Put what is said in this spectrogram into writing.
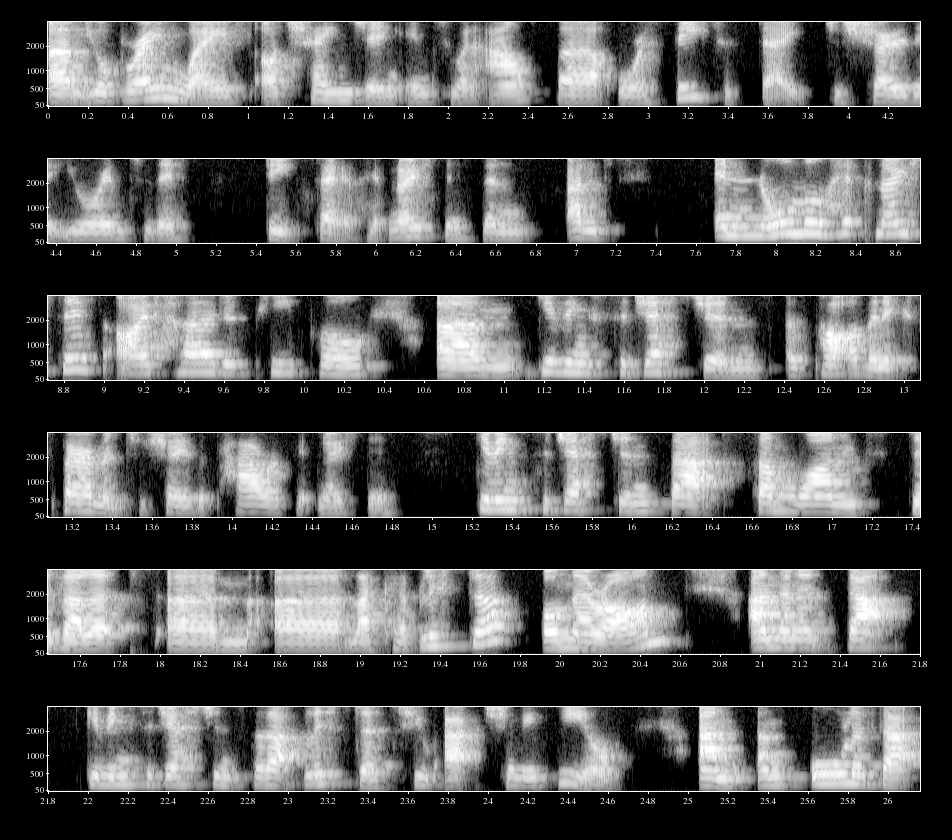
Um, your brain waves are changing into an alpha or a theta state to show that you're into this deep state of hypnosis. And and in normal hypnosis i've heard of people um, giving suggestions as part of an experiment to show the power of hypnosis giving suggestions that someone develops um, uh, like a blister on their arm and then that giving suggestions for that blister to actually heal. And and all of that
